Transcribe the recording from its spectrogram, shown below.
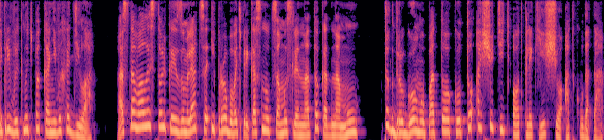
и привыкнуть пока не выходило. Оставалось только изумляться и пробовать прикоснуться мысленно то к одному, то к другому потоку, то ощутить отклик еще откуда-то.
